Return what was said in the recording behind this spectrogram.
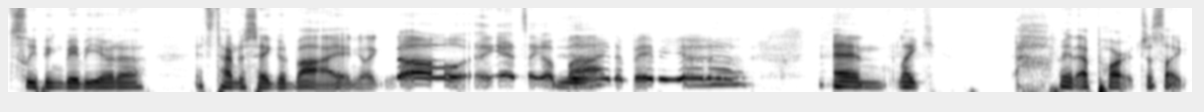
sleeping baby Yoda, it's time to say goodbye," and you're like, "No, I can't say goodbye to baby Yoda." and like, oh, man, that part just like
